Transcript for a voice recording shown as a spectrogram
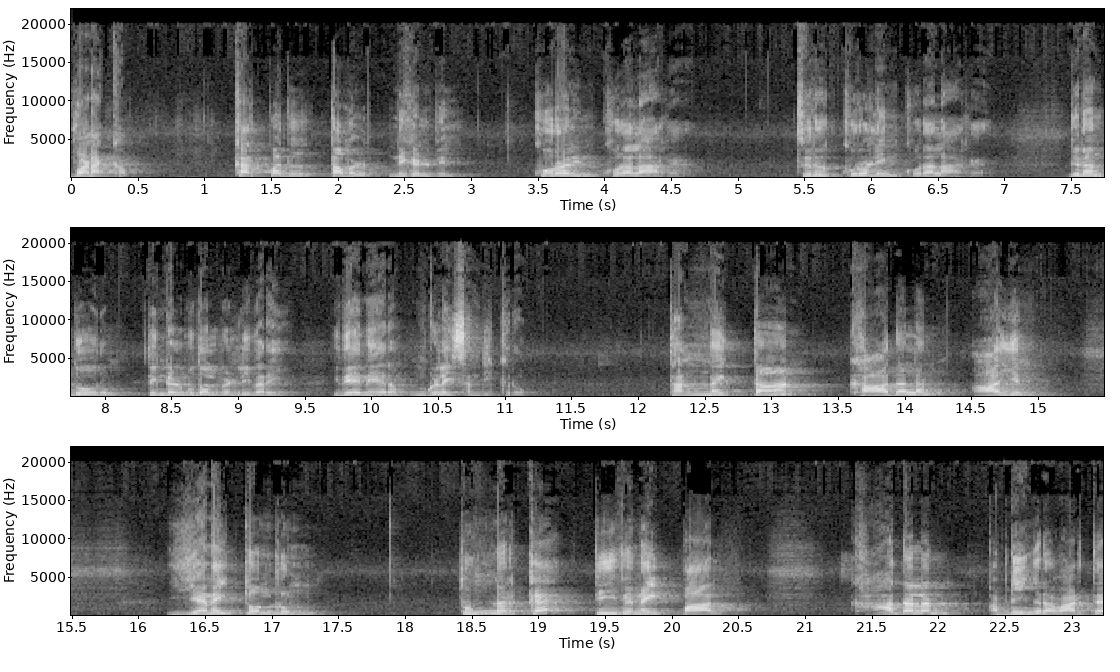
வணக்கம். கற்பது தமிழ் நிகழ்வில் குரலின் குரலாக திருக்குறளின் குரலாக தினந்தோறும் திங்கள் முதல் வெள்ளி வரை இதே நேரம் உங்களை சந்திக்கிறோம். தன்னைத்தான் காதலன் ஆயின் எனைத் தொன்றும் துண்ணற்க தீவினை பால். காதலன் அப்படிங்கிற வார்த்தை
